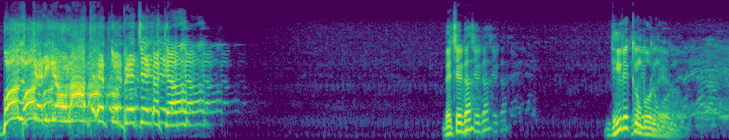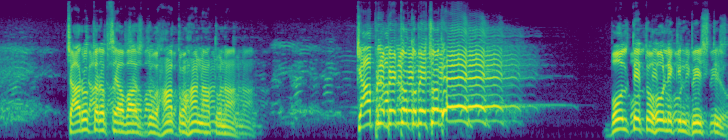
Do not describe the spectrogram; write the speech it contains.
बोल तेरी औलाद है तो बेचेगा क्या? बेचेगा? धीरे क्यों बोल रहे हो? चारों तरफ़ से आवाज़ दो हाँ तो हाँ ना तो ना क्या अपने बेटों को बेचोगे? बोलते तो हो लेकिन बेचते हो।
